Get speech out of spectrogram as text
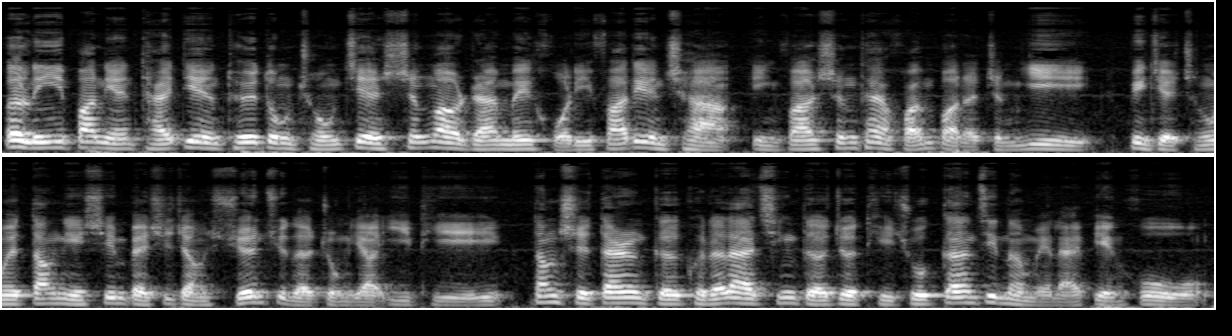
二零一八年台电推动重建深澳燃煤火力发电厂，引发生态环保的争议，并且成为当年新北市长选举的重要议题。当时担任阁揆的赖清德就提出“干净的煤”来辩护。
